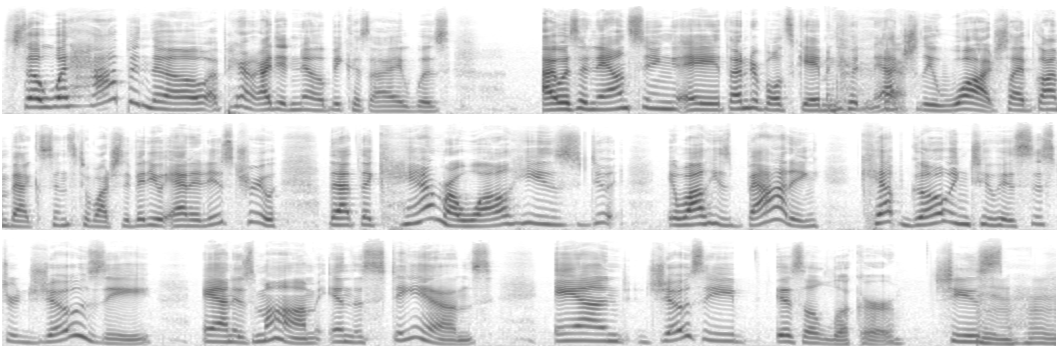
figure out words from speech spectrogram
So what happened though? Apparently, I didn't know because I was. I was announcing a Thunderbolts game and couldn't actually watch, so I've gone back since to watch the video. And it is true that the camera, while he's doing, while he's batting, kept going to his sister Josie and his mom in the stands. And Josie is a looker. She's mm-hmm.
